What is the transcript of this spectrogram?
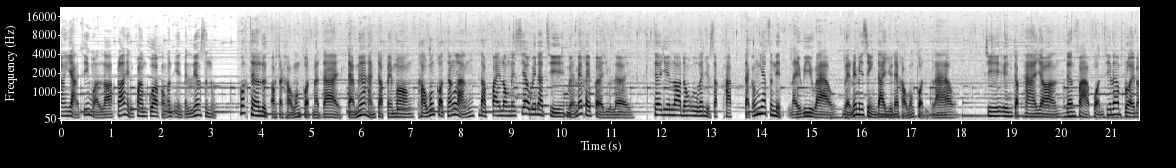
บางอย่างที่หัวเราะเพราะเห็นความกลัวของคนอื่นเป็นเรื่องสนุก พวกเธอหลุดออกจากเขาวงกฏมาได้ แต่เมื่อหันกลับไปมอง เขาวงกฏทั้งหลัง ดับไฟลงในเสี้ยววินาทีเหมือนไม่เคยเปิดอยู่เลย เธอยืนรอดงอูกันอยู่สักพัก แต่ก็เงียบสนิทไร้วี่แวว เหมือนไม่มีสิ่งใดอยู่ในเขาวงกฏอีกแล้ว จีอึนกับฮายอน เดินฝ่าฝนที่เริ่มโปรยบ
